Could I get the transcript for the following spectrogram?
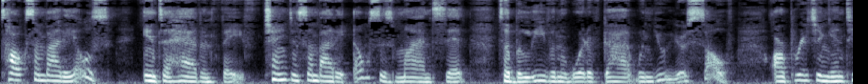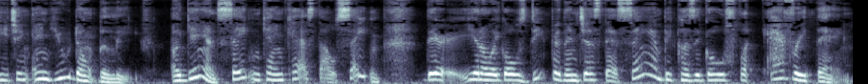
talk somebody else into having faith, changing somebody else's mindset to believe in the word of God when you yourself are preaching and teaching and you don't believe? Again, Satan can't cast out Satan. There, you know, it goes deeper than just that saying because it goes for everything.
